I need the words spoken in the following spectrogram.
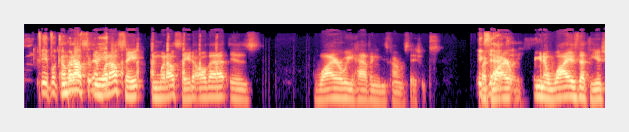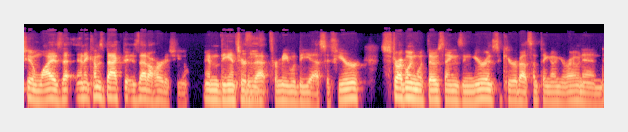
people coming. And what else? And what I'll say, and what I'll say to all that is, why are we having these conversations? Exactly. Like why are, you know, why is that the issue, and why is that? And it comes back to, is that a hard issue? And the answer mm-hmm. to that for me would be yes. If you're struggling with those things and you're insecure about something on your own end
